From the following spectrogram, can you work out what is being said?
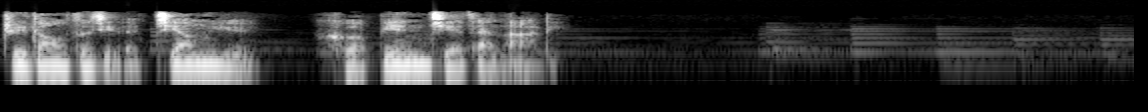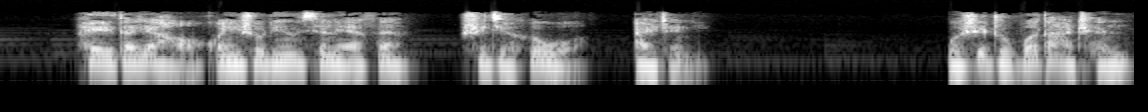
知道自己的疆域和边界在哪里。嘿，大家好，欢迎收听心理 FM，世界和我爱着你。我是主播大陈，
